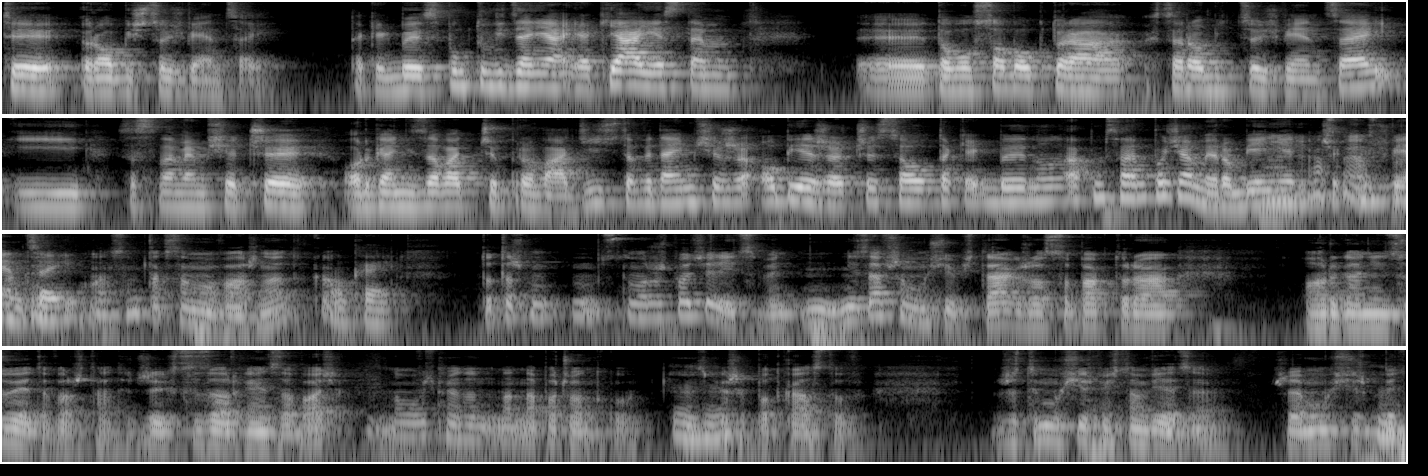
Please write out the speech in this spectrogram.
ty robisz coś więcej? Tak jakby z punktu widzenia, jak ja jestem y, tą osobą, która chce robić coś więcej i zastanawiam się, czy organizować, czy prowadzić, to wydaje mi się, że obie rzeczy są tak jakby no, na tym samym poziomie, robienie Nie, czegoś więcej. Okay. One są tak samo ważne, tylko Okej. to też to możesz podzielić sobie. Nie zawsze musi być tak, że osoba, która organizuje te warsztaty, czy chce zorganizować, no mówiliśmy to na, na początku z pierwszych podcastów, że ty musisz mieć tą wiedzę, że musisz być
